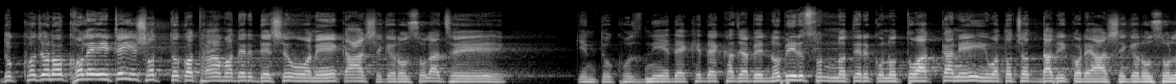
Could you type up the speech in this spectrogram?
দুঃখজনক হলে এটাই সত্য কথা, আমাদের দেশেও অনেক আশেকে রসুল আছে। কিন্তু খোঁজ নিয়ে দেখে দেখা যাবে নবীর সুন্নতের কোনো তোয়াক্কা নেই, অথচ দাবি করে আশেকে রসুল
